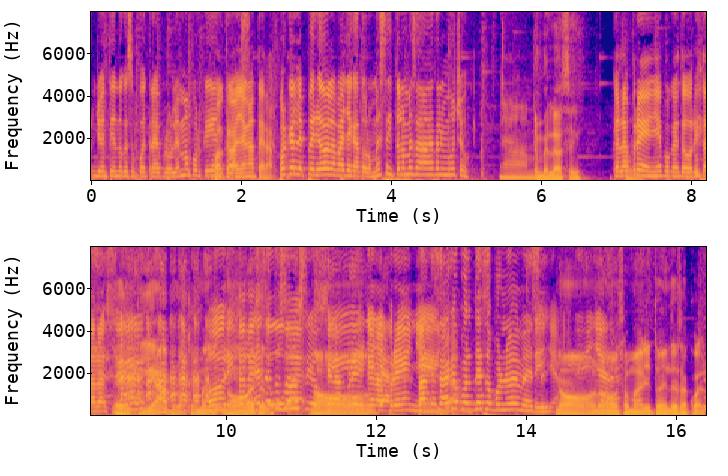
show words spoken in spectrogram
yo entiendo que eso puede traer problemas. Porque, Porque vayan a terapia. Porque el periodo le va a llegar todos los meses y todos los meses van a estar el mismo show. En verdad, sí. Que la preñe, porque ahorita la El diablo. Qué mal... Ahorita No, Esa es tu solución. no. Que la preñe. Que la preñe, Para que salga por, de eso por nueve meses. Sí, ya. No, no, Somali, estoy en desacuerdo.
